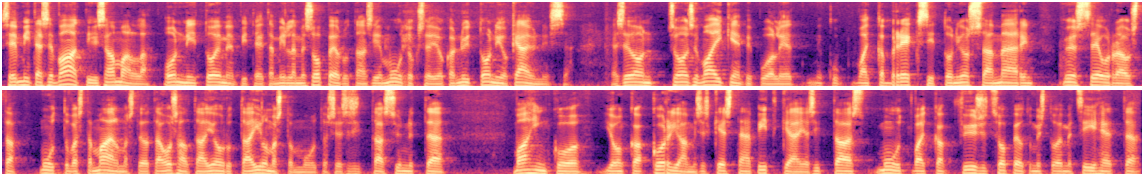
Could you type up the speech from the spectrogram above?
Se, mitä se vaatii samalla, on niitä toimenpiteitä, millä me sopeudutaan siihen muutokseen, joka nyt on jo käynnissä. Ja se on se, on se vaikeampi puoli, että niin vaikka Brexit on jossain määrin myös seurausta muuttuvasta maailmasta, jota osaltaan jouduttaa ilmastonmuutos, ja se sitten taas synnyttää vahinkoa, jonka korjaamisessa kestää pitkään, ja sitten taas muut vaikka fyysiset sopeutumistoimet siihen, että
